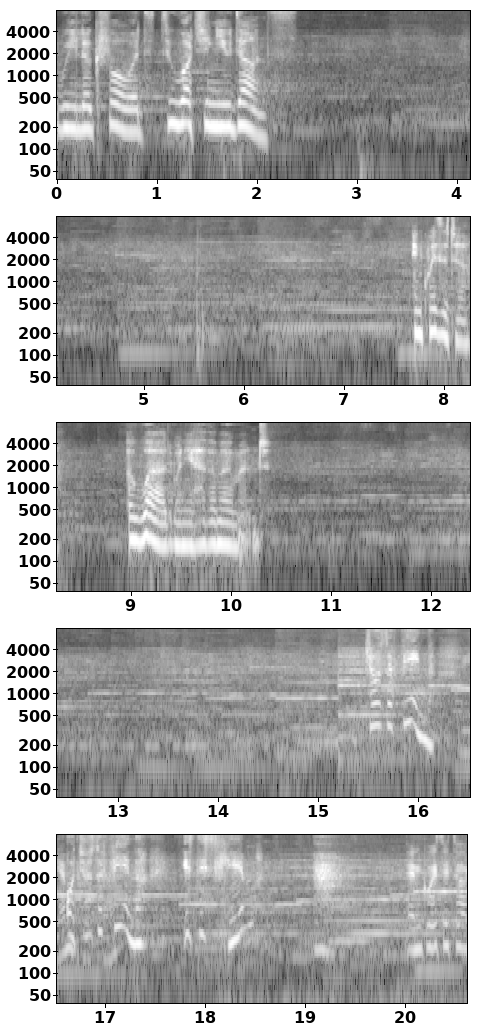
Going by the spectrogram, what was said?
We look forward to watching you dance. Inquisitor, a word when you have a moment. Josephine! Oh, Josephine! Is this him? Inquisitor,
